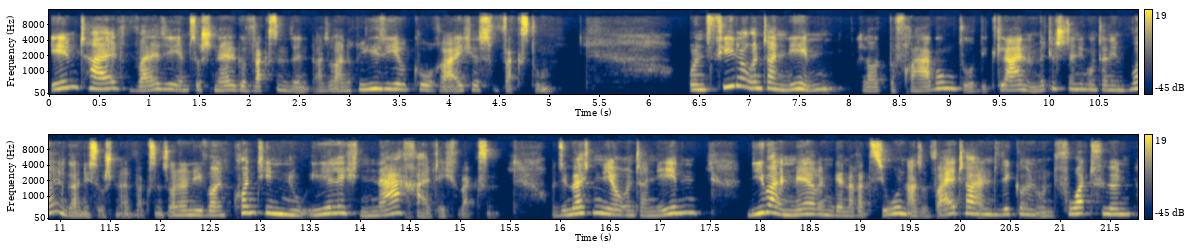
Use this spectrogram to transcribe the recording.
eben halt, weil sie eben so schnell gewachsen sind. Also ein risikoreiches Wachstum. Und viele Unternehmen, laut Befragung, so die kleinen und mittelständigen Unternehmen, wollen gar nicht so schnell wachsen, sondern die wollen kontinuierlich nachhaltig wachsen. Und sie möchten ihr Unternehmen lieber in mehreren Generationen, also weiterentwickeln und fortführen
